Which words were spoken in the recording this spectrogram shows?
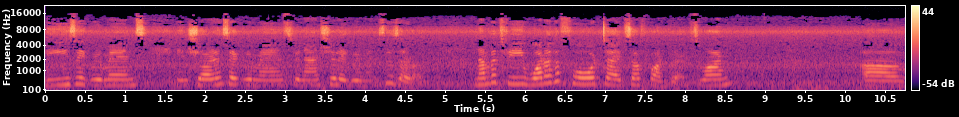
lease agreements insurance agreements, financial agreements, these are all. Number three, what are the four types of contracts? One, um,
